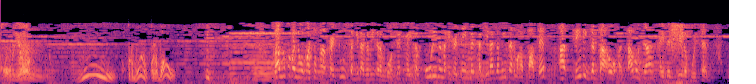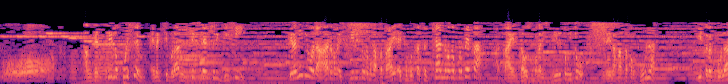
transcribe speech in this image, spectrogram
Ako naman yun. Hmm, ako naman ang kalabaw. Bago pa man lumabas ang mga cartoons na ginagamitan ng boses, may isang uri na ng entertainment na ginagamitan ng mga puppets at sinig ng tao. Ang tawag dyan ay ventriloquism. Oh. Ang ventriloquism ay nagsimula noong 6th century BC. Pinaniniwalaan ng mga espiritu ng mga patay ay pumunta sa tiyan ng mga propeta at dahil daw sa mga espiritong ito, sila ay nakakapanghula. Dito nagmula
